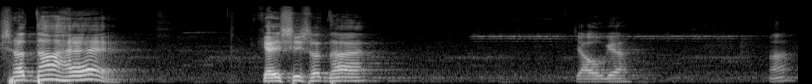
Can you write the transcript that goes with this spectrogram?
श्रद्धा है, कैसी श्रद्धा है? क्या हो गया? हाँ?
